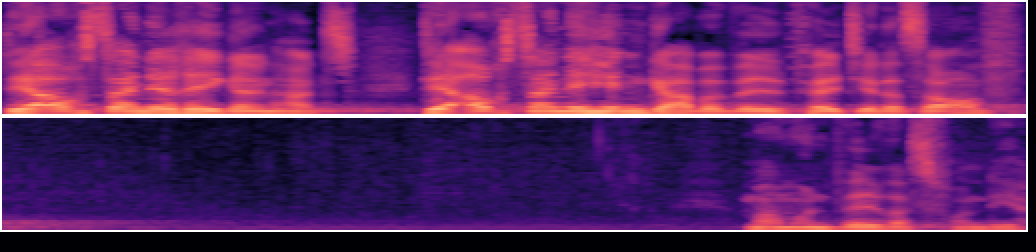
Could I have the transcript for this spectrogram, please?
der auch seine Regeln hat, der auch seine Hingabe will. Fällt dir das auf? Mammon will was von dir.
